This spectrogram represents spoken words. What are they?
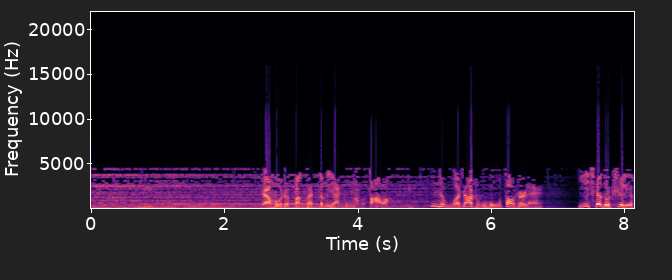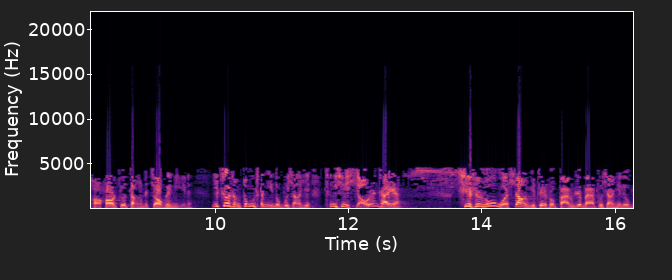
然后这樊哙瞪眼中说：“大王，你这我家主公到这儿来。”一切都治理好好，就等着交给你呢。你这种忠臣，你都不相信，听信小人谗言。其实，如果项羽这时候百分之百不相信刘邦，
